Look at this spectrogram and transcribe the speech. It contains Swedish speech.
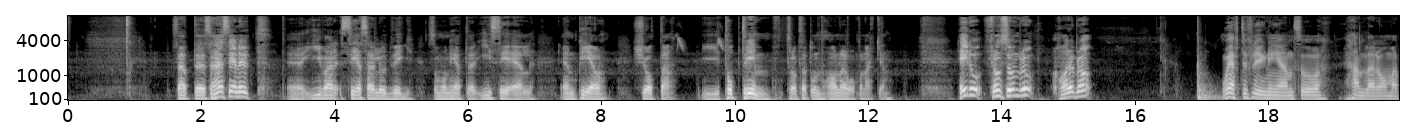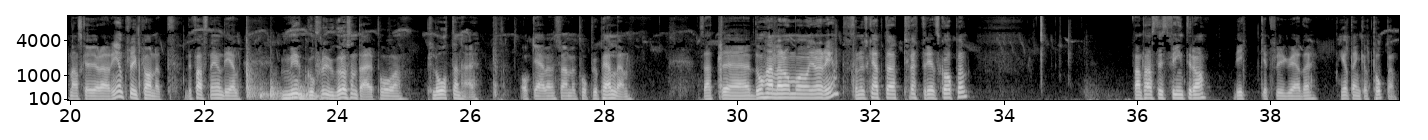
Så att eh, så här ser den ut. Eh, Ivar Cesar Ludvig som hon heter, ICL, en PA28 i topptrim trots att hon har några år på nacken. Hej då från Sumbro! Ha det bra! Och efter flygningen så handlar det om att man ska göra rent flygplanet. Det fastnar ju en del mygg och flugor och sånt där på plåten här. Och även framme på propellen. Så att eh, då handlar det om att göra rent. Så nu ska jag hämta tvättredskapen. Fantastiskt fint idag. Vilket flygväder. Helt enkelt toppen.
